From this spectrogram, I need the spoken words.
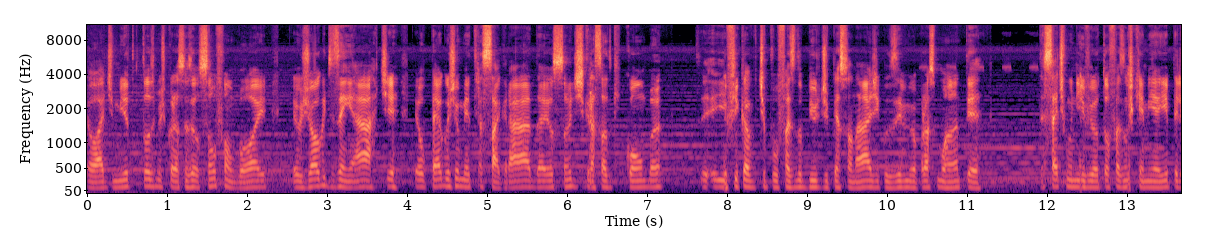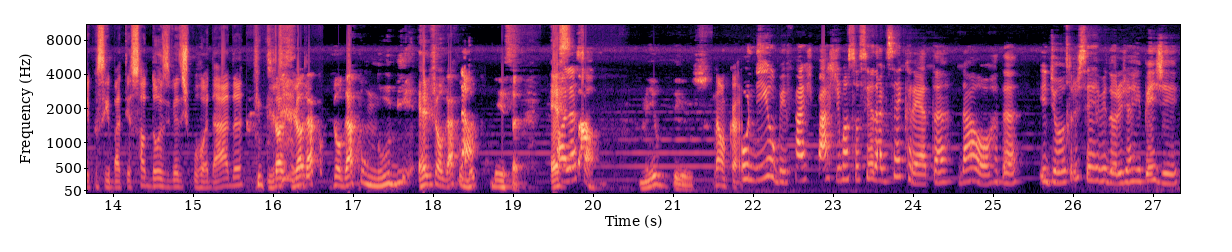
Eu admito que todos os meus corações eu sou um fanboy. Eu jogo desenho arte, eu pego geometria sagrada, eu sou um desgraçado que comba. E fica, tipo, fazendo build de personagem. Inclusive, meu próximo Hunter sétimo nível, eu tô fazendo um esqueminha aí pra ele conseguir bater só 12 vezes por rodada. Jogar, jogar com noob é jogar com cabeça. Essa... Olha só. Meu Deus. Não, cara. O Nilby faz parte de uma sociedade secreta da Horda e de outros servidores de RPG,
